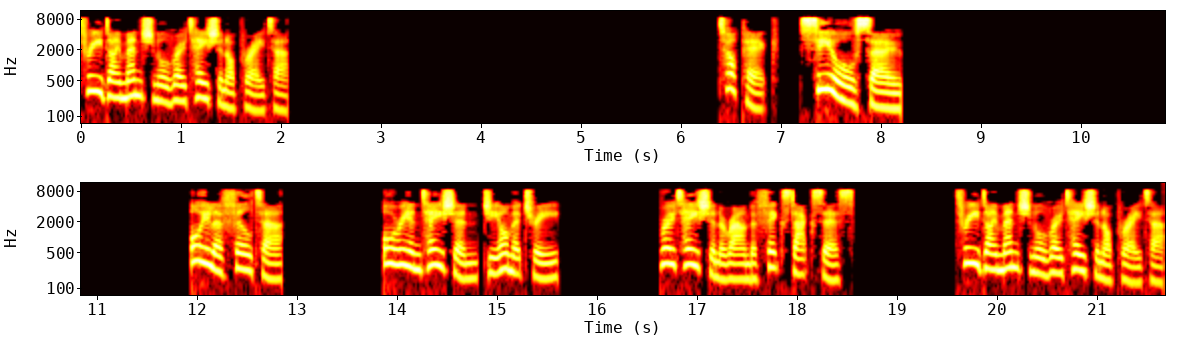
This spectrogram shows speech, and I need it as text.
Three-dimensional rotation operator. Topic. See also. Euler filter. Orientation geometry. Rotation around a fixed axis. Three-dimensional rotation operator.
